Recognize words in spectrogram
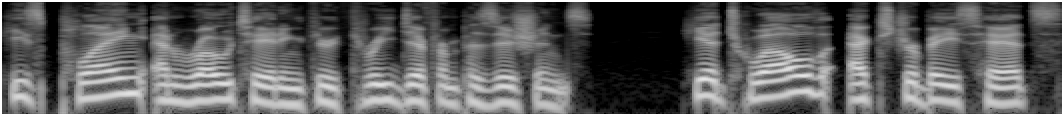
He's playing and rotating through three different positions. He had 12 extra base hits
